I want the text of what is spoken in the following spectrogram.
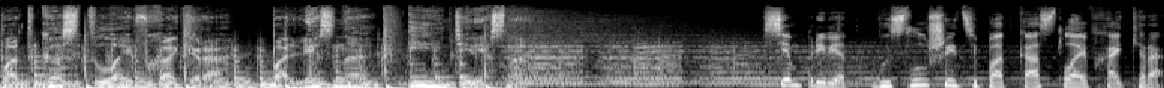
Подкаст лайфхакера. Полезно и интересно. Всем привет! Вы слушаете подкаст лайфхакера.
